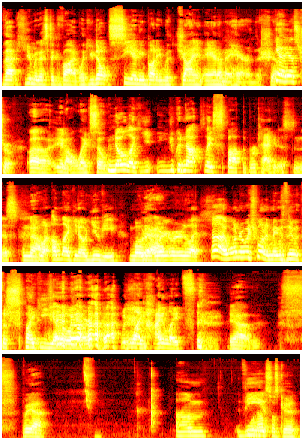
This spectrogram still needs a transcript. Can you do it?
that humanistic vibe. Like you don't see anybody with giant anime hair in this show. yeah, that's true. Uh, you know, like so. No, like you you could not play Spot the protagonist in this. No. One, unlike you know Yugi Moto, Yeah. where, where you're like, oh, I wonder which one, and maybe the with the spiky yellow hair with like highlights. yeah. But yeah. um, the what else was good?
